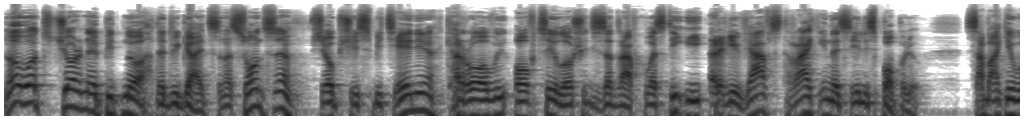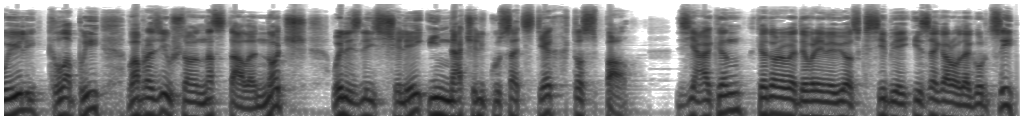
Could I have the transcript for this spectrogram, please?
Но вот черное пятно надвигается на солнце, всеобщее смятение, коровы, овцы и лошади, задрав хвосты и ревя в страхе носились по полю. Собаки выли, клопы, вообразив, что настала ночь, вылезли из щелей и начали кусать тех, кто спал. Дьякон, который в это время вез к себе из огорода огурцы,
